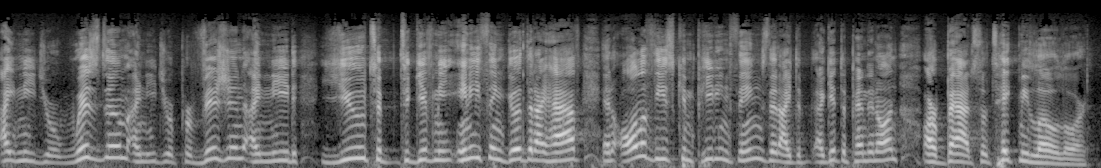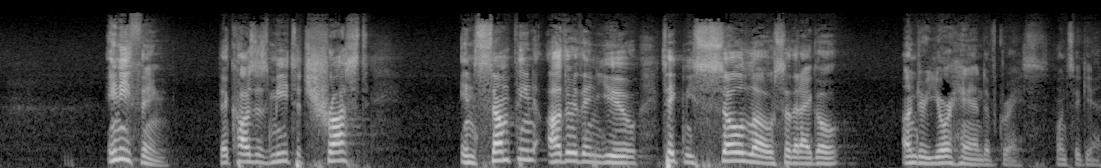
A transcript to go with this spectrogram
I need your wisdom. I need your provision. I need you to, to give me anything good that I have. And all of these competing things that I, de- I get dependent on are bad. So take me low, Lord. Anything that causes me to trust in something other than you, take me so low so that I go under your hand of grace once again.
